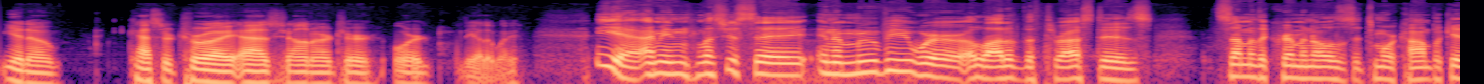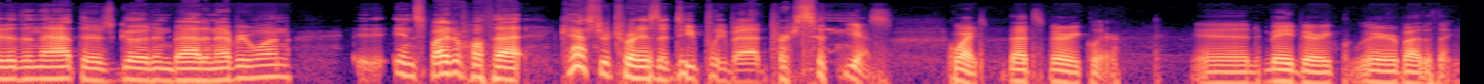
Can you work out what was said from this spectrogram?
you know, Castor Troy as Sean Archer, or the other way. Yeah, I mean, let's just say in a movie where a lot of the thrust is some of the criminals, it's more complicated than that. There's good and bad in everyone. In spite of all that, Castor Troy is a deeply bad person. Yes, quite. That's very clear, and made very clear by the thing.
